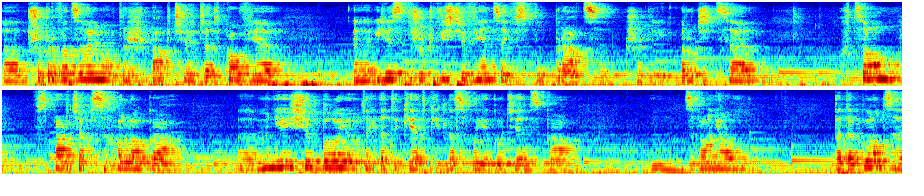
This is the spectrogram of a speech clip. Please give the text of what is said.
E, przeprowadzają też babcie, dziadkowie. E, jest rzeczywiście więcej współpracy, czyli rodzice chcą wsparcia psychologa, e, mniej się boją tej etykietki dla swojego dziecka. Mm, dzwonią pedagodzy,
